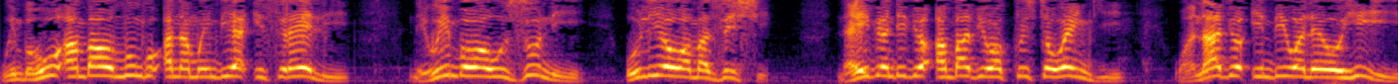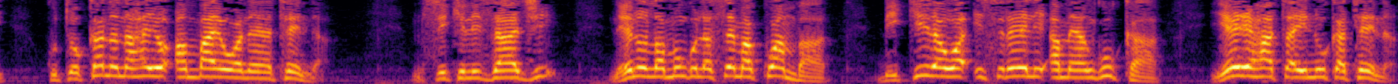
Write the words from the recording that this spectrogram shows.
Wimbo huu ambao mungu anamwimbia israeli ni wimbo wa huzuni ulio wa mazishi. Na hivyo ndivyo ambavyo wakristo wengi wanavyoimbiwa leo hii kutokana na hayo ambayo wanayatenda. Msikilizaji neno la mungu lasema kwamba bikira wa israeli ameanguka yeye hatainuka tena.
